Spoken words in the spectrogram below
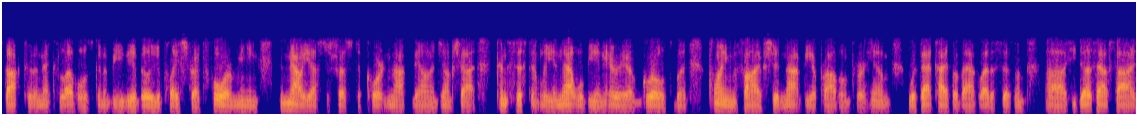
stock to the next level is going to be the ability to play stretch four, meaning now he has to stretch the court and knock down a jump shot consistently, and that will be an area of growth. But playing the five should not be a problem for him with that type of athleticism. Uh, he does have size,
